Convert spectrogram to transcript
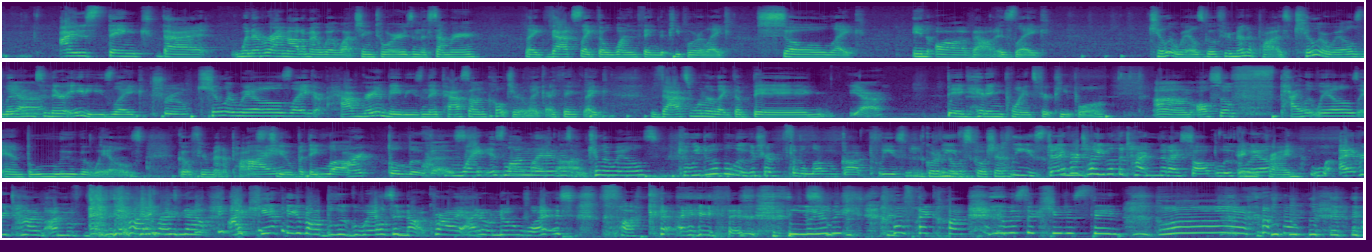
I just think that whenever I'm out on my whale watching tours in the summer, like that's like the one thing that people are like so like in awe about is like killer whales go through menopause. Killer whales live Yeah. into their 80s. Like True. killer whales like have grandbabies and they pass on culture. Like I think like that's one of like the big Yeah. big hitting points for people. Um, also, f- pilot whales and beluga whales go through menopause I too, but they love aren't belugas. quite as Oh long my lived as killer whales. Can we do a beluga trip for the love of God, please? Go to Please. Nova Scotia? Please. Did I ever tell you about the time that I saw a beluga And you whale? cried? Every time I'm I'm crying right now. I can't think about beluga whales and not cry. I don't know what is. Fuck. I hate this. Literally. Oh my god. It was the cutest thing.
